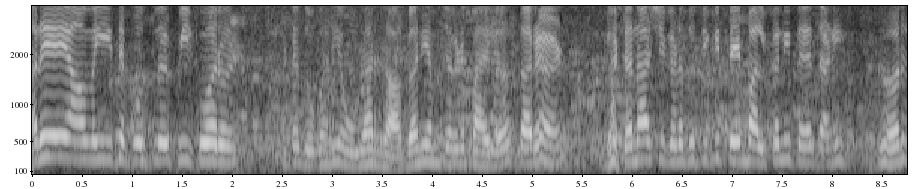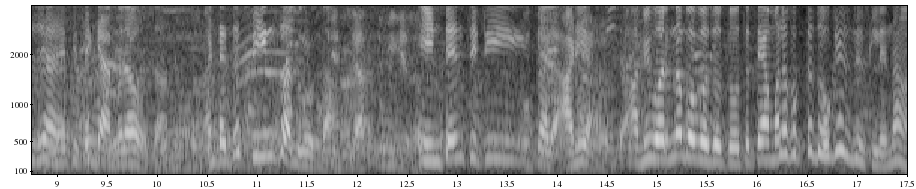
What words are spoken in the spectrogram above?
अरे आम्ही इथे पोचलोय पीकवर. आणि त्या दोघांनी एवढ्या रागाने आमच्याकडे पाहिलं. कारण घटना अशी घडत होती की ते बाल्कनीत आहेत आणि घर जे आहे तिथे कॅमेरा होता. आणि त्याचा सीन चालू होता. इंटेन्सिटी चाल. आणि आम्ही वरनं बघत होतो. तर ते आम्हाला फक्त दोघेच दिसले ना.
